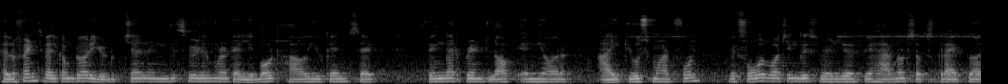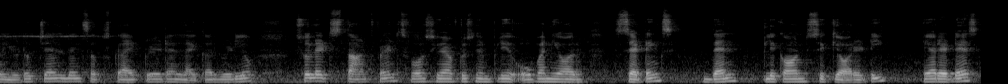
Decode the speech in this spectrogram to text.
hello friends welcome to our youtube channel. In this video i'm going to tell you about how you can set fingerprint lock in your iq smartphone. Before watching this video if you have not subscribed to our youtube channel then subscribe to it and like our video. So let's start friends. First you have to simply open your settings then click on security. Here it is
